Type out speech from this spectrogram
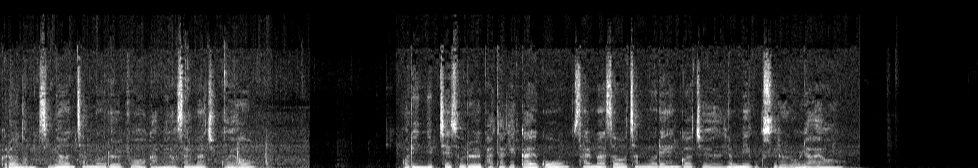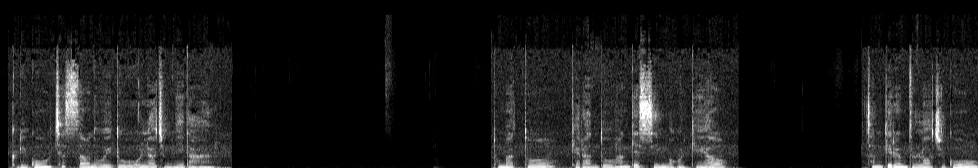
끓어 넘치면 찬물을 부어가며 삶아주고요. 어린잎 채소를 바닥에 깔고 삶아서 찬물에 헹궈준 현미국수를 올려요. 그리고 채썬 오이도 올려줍니다. 토마토, 계란도 한 개씩 먹을게요. 참기름 둘러주고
